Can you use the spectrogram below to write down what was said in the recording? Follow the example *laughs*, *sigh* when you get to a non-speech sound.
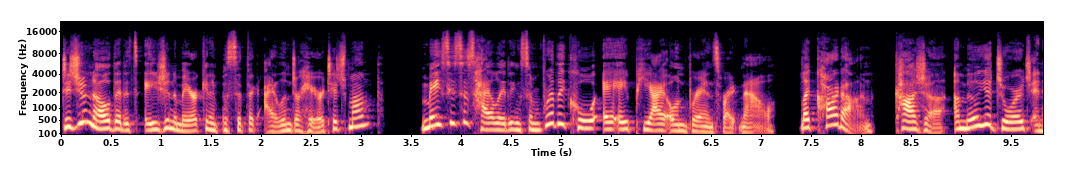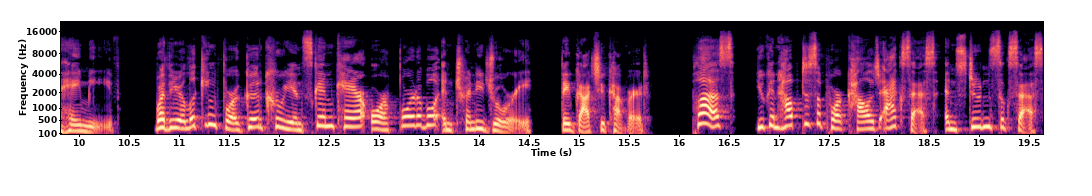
Did you know that it's Asian American and Pacific Islander Heritage Month? Macy's is highlighting some really cool AAPI owned brands right now, like Cardon, Kaja, Amelia George, and Hey Meave. Whether you're looking for a good Korean skincare or affordable and trendy jewelry, they've got you covered. Plus, you can help to support college access and student success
